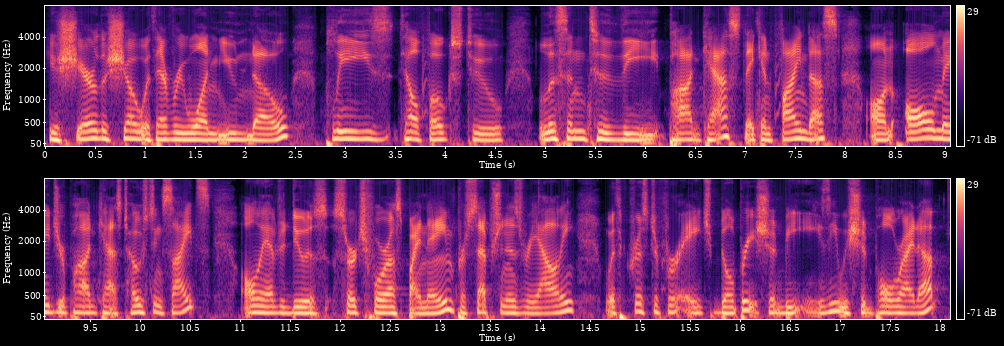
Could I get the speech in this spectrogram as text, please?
you share the show with everyone you know please tell folks to listen to the podcast. They can find us on all major podcast hosting sites. All they have to do is search for us by name. Perception is Reality with Christopher H. Bilbrey. It should be easy. We should pull right up.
